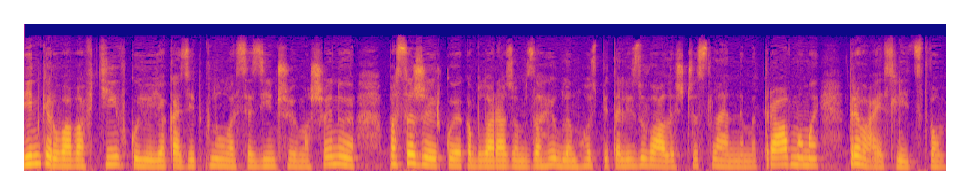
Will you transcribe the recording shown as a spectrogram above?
Він керував автівкою, яка зіткнулася з іншою машиною. Пасажирку, яка була разом з загиблим, госпіталізували з численними травмами. Триває слідство.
